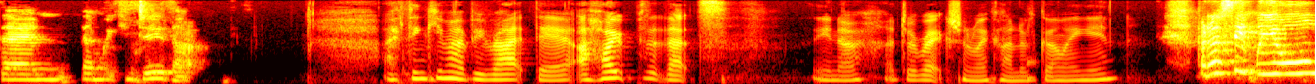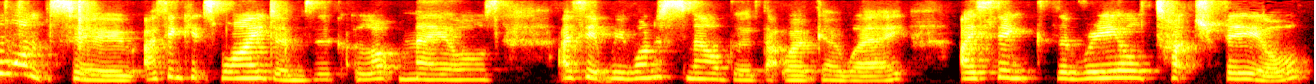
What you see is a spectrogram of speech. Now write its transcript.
then then we can do that. I think you might be right there. I hope that that's you know a direction we're kind of going in. But I think we all want to. I think it's widened. There's a lot of males. I think we want to smell good. That won't go away. I think the real touch feel,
